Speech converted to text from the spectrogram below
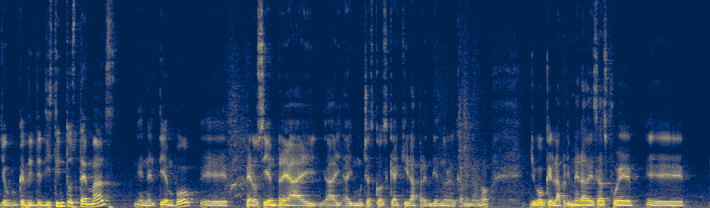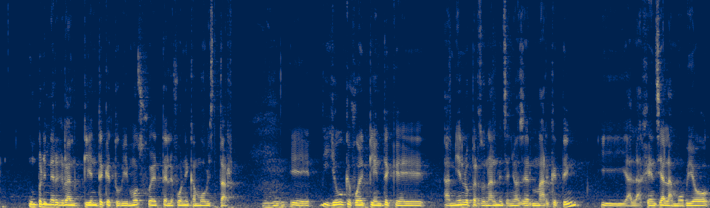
yo creo que de, de distintos temas en el tiempo, eh, pero siempre hay, hay, hay muchas cosas que hay que ir aprendiendo en el camino, ¿no? Yo creo que la primera de esas fue eh, un primer gran cliente que tuvimos fue Telefónica Movistar. Uh -huh. eh, y yo creo que fue el cliente que a mí en lo personal me enseñó a hacer marketing y a la agencia la movió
